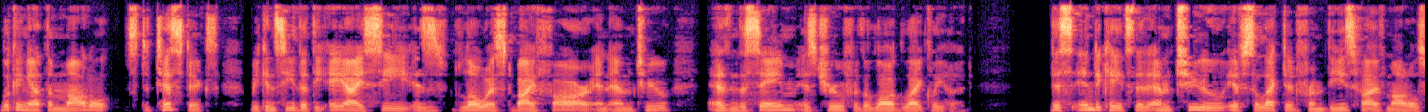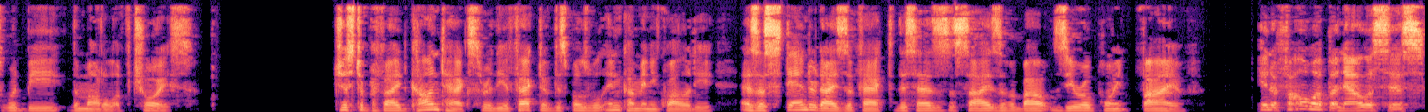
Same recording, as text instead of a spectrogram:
Looking at the model statistics, we can see that the AIC is lowest by far in M2, and the same is true for the log likelihood. This indicates that M2, if selected from these five models, would be the model of choice. Just to provide context for the effect of disposable income inequality, as a standardized effect, this has a size of about 0.5. In a follow-up analysis,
